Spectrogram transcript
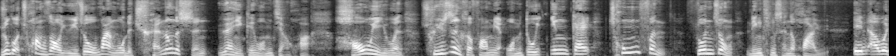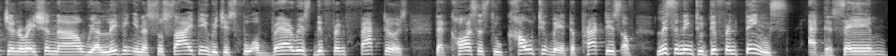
如果创造宇宙万物的全能的神愿意跟我们讲话，毫无疑问，出于任何方面，我们都应该充分 尊重、聆听神的话语。 In our generation now, we are living in a society which is full of various different factors that cause us to cultivate the practice of listening to different things at the same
